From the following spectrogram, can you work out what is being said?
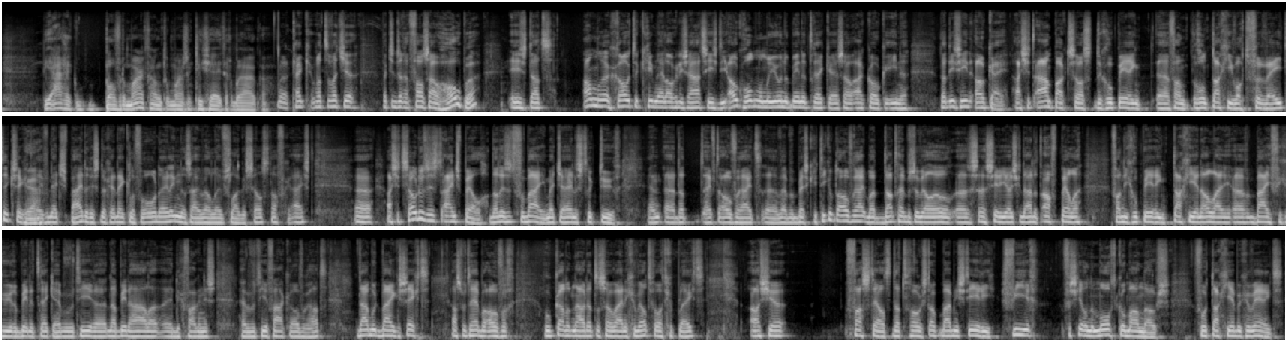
die eigenlijk boven de markt hangt, om maar eens een cliché te gebruiken. Kijk, wat, wat, je, wat je ervan zou hopen, is dat andere grote criminele organisaties die ook honderden miljoenen binnentrekken en zo aan cocaïne, dat die zien, oké, als je het aanpakt zoals de groepering eh, van rond Tachi wordt verweten, ik zeg het Ja. er even netjes bij, er is nog geen enkele veroordeling, er zijn wel levenslange celstraf geëist. Eh, als je het zo doet, is het eindspel. Dan is het voorbij met je hele structuur. En eh, dat heeft de overheid. eh, we hebben best kritiek op de overheid, maar dat hebben ze wel heel serieus gedaan. Het afpellen van die groepering Tachi en allerlei bijfiguren binnentrekken. Hebben we het hier naar binnen halen in de gevangenis. Hebben we het hier vaker over gehad. Daar moet bij gezegd, als we het hebben over hoe kan het nou dat er zo weinig geweld wordt gepleegd. Als je vaststelt dat volgens het Openbaar Ministerie vier verschillende moordcommando's voor Tachi hebben gewerkt.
